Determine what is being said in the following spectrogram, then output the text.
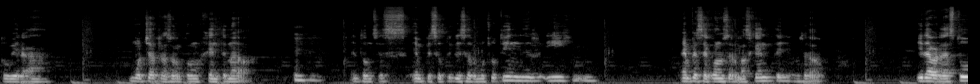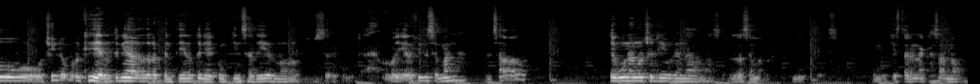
tuviera mucha razón con gente nueva. Ujú. Entonces empecé a utilizar mucho Tinder y empecé a conocer más gente, o sea, y la verdad estuvo chido porque ya no tenía, de repente ya no tenía con quién salir, ¿no? Entonces era como, ah, voy a llegar el fin de semana, el sábado, tengo una noche libre nada más de la semana, y pues, como que estar en la casa no,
